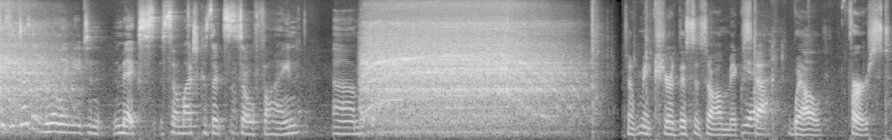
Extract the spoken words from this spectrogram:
Because it doesn't really need to mix so much because it's so fine. Um, So make sure this is all mixed Yeah. up well first.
